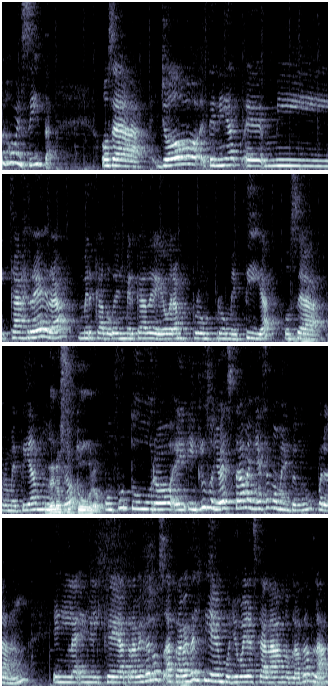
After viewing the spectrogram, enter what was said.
muy jovencita. O sea, yo tenía eh, mi carrera mercado, en mercadeo, era pro- prometía, o sea, prometía mucho. Un futuro. Un futuro. e incluso yo estaba en ese momento en un plan en, la- en el que a través, de los, a través del tiempo yo iba escalando, bla, bla, bla.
